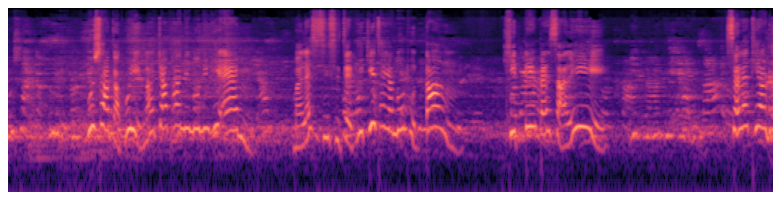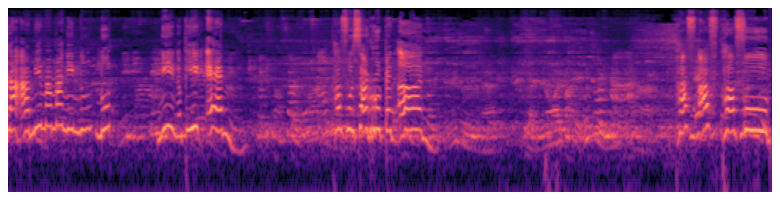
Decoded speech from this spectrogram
ผู้ชายกับผู้หญิงรักเจ้าพันนินุนี่พีเอ็มหมายเลข47พี่กี้ชยานุนถูกต้องคิตตี้เป็นสาลี่ เซเลเทียราอามิมามานินุนุนี่นะพี่เอ็มทาฟูซารูเป็นเอิญพัฟอัฟพาฟูม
